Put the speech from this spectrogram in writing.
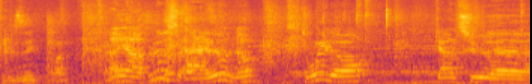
Physique, ouais. Hey, en plus, à une, là, toi, là, quand tu, euh,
